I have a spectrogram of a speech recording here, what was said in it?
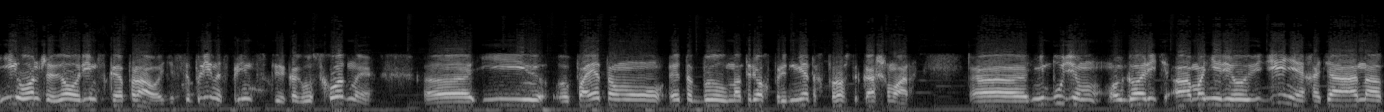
и он же вел римское право. Дисциплины, в принципе, как бы сходные, Э, И поэтому это был на трех предметах просто кошмар. Э, Не будем говорить о манере его ведения, хотя она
